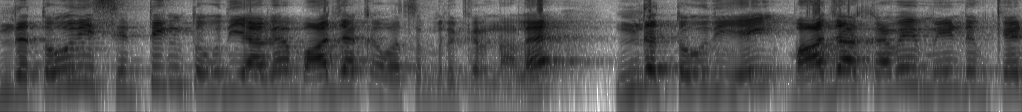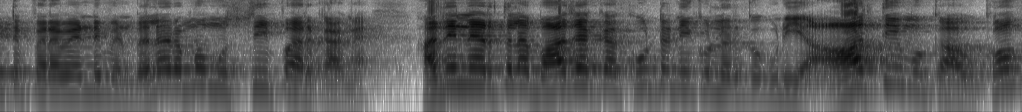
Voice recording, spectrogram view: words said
இந்த தொகுதி சிட்டிங் தொகுதியாக பாஜக வசம் இருக்கிறனால இந்த தொகுதியை பாஜகவே மீண்டும் கேட்டு பெற வேண்டும் என்பதில் ரொம்ப முஸ்தீப்பாக இருக்காங்க. அதே நேரத்தில் பாஜக கூட்டணிக்குள்ளே இருக்கக்கூடிய அதிமுகவுக்கும்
